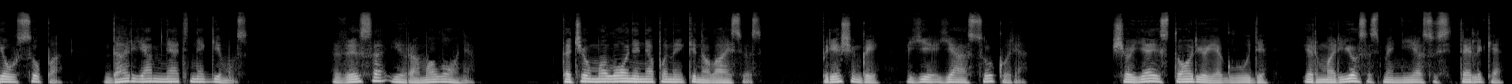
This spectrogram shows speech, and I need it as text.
jau supa, dar jam net negimus. Visa yra malonė. Tačiau malonė nepanaikina laisvės, priešingai ji ją sukuria. Šioje istorijoje glūdi ir Marijos asmenyje susitelkia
